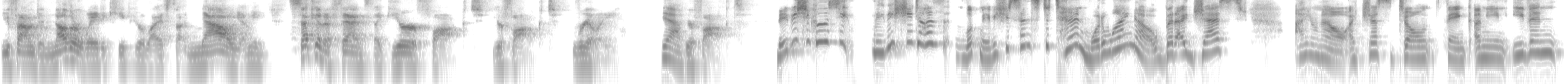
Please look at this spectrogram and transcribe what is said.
you found another way to keep your lifestyle now i mean second offense like you're fucked you're fucked really Yeah. you're fucked Maybe she goes to, maybe she does. Look, maybe she sends to 10. What do I know? But I just, I don't know. I just don't think, I mean, even,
